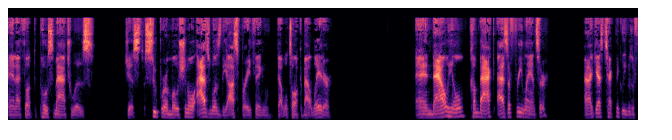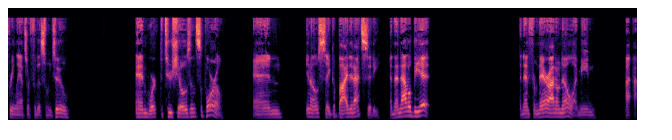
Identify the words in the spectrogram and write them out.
and I thought the post match was just super emotional, as was the Ospreay thing that we'll talk about later and now he'll come back as a freelancer. And I guess technically he was a freelancer for this one too. And work the two shows in Sapporo and, you know, say goodbye to that city. And then that'll be it. And then from there, I don't know. I mean, I,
